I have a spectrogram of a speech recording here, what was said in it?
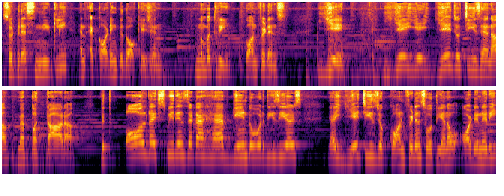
So dress neatly and according to the occasion number three confidence ये ये ये ये जो चीज़ है ना, मैं बता रहा। With all the experience that I have gained over these years या ये चीज़ जो कॉन्फिडेंस होती है ना, वो ऑर्डिनरी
